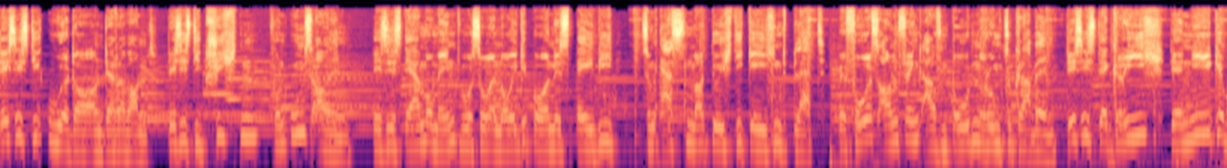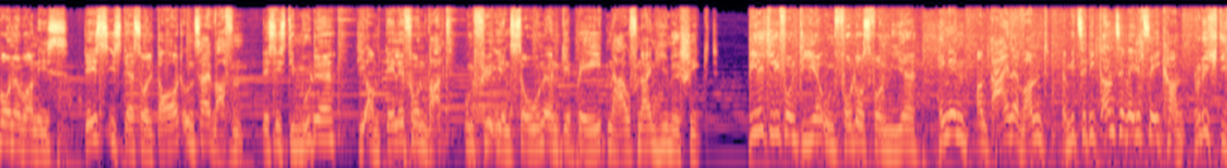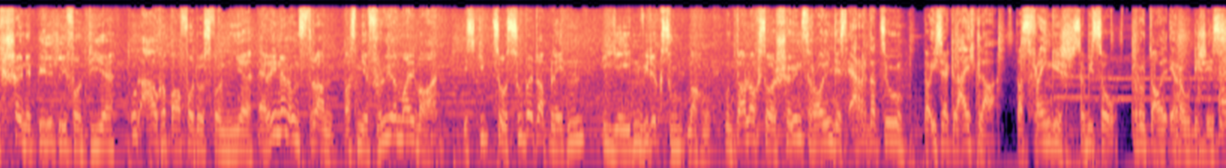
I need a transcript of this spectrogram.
Das ist die Uhr da an der Wand. Das ist die Geschichten von uns allen. Das ist der Moment, wo so ein neugeborenes Baby zum ersten Mal durch die Gegend blätt, bevor es anfängt auf dem Boden rumzukrabbeln. Das ist der Krieg, der nie gewonnen worden ist. Das ist der Soldat und seine Waffen. Das ist die Mutter, die am Telefon watt und für ihren Sohn ein Gebet auf in Himmel schickt. Bildli von dir und Fotos von mir hängen an deiner Wand, damit sie die ganze Welt sehen kann. Richtig schöne Bildli von dir und auch ein paar Fotos von mir erinnern uns dran, was wir früher mal waren. Es gibt so super Tabletten, die jeden wieder gesund machen. Und dann noch so ein schönes rollendes R dazu. Da ist ja gleich klar, dass Fränkisch sowieso brutal erotisch ist.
